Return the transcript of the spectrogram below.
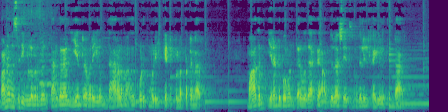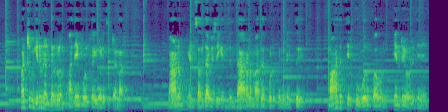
பண வசதி உள்ளவர்கள் தங்களால் இயன்ற வரையிலும் தாராளமாக கொடுக்கும்படி கேட்டுக்கொள்ளப்பட்டனர். மாதம் இரண்டு பவன் தருவதாக அப்துல்லா ஷேத் முதலில் கையெழுத்திட்டார். மற்றும் இரு நண்பர்களும் அதேபோல் கையெழுத்திட்டனர். நானும் என் சந்தா விஷயத்தில் தாராளமாக கொடுக்க நினைத்து மாதத்திற்கு ஒரு பவுன் என்று எழுதினேன்.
